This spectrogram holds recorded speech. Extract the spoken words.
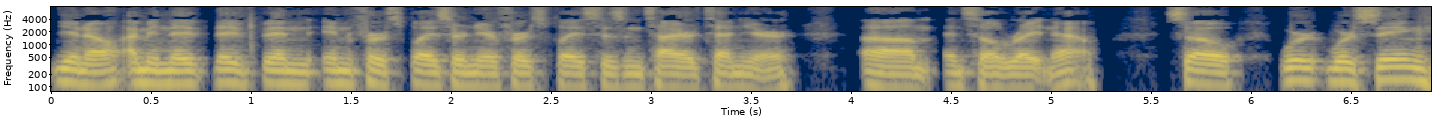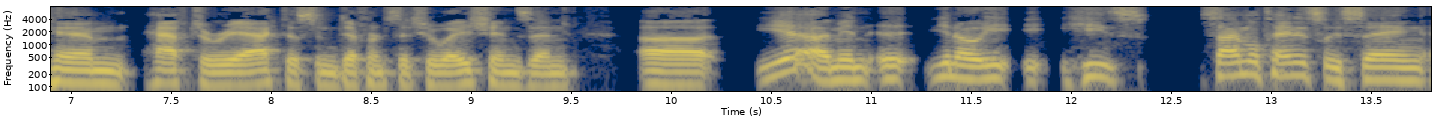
You know, I mean, they've they've been in first place or near first place his entire tenure um, until right now. So we're we're seeing him have to react to some different situations, and uh, yeah, I mean, it, you know, he, he's simultaneously saying,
